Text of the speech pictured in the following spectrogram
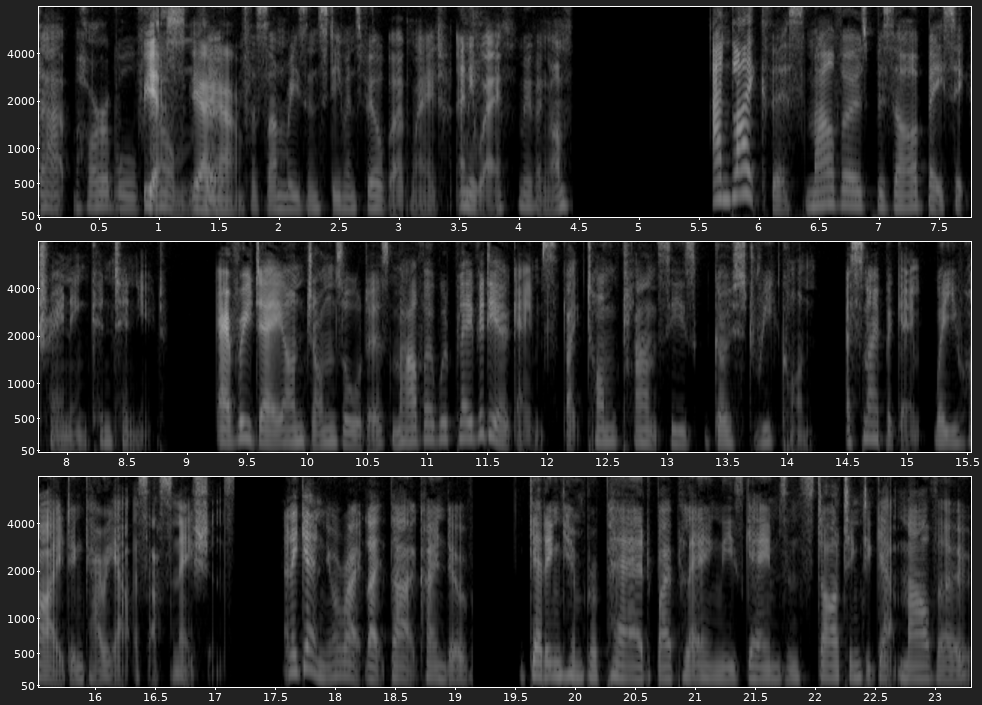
that horrible film Yes, yeah, that yeah. for some reason Steven Spielberg made. Anyway, moving on. And like this, Malvo's bizarre basic training continued. Every day on John's orders, Malvo would play video games like Tom Clancy's Ghost Recon, a sniper game where you hide and carry out assassinations. And again, you're right, like that kind of getting him prepared by playing these games and starting to get Malvo,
